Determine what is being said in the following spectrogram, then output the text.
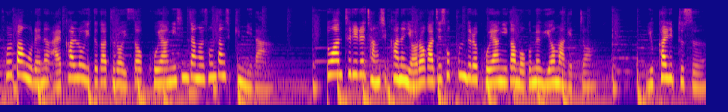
솔방울에는 알칼로이드가 들어있어 고양이 신장을 손상시킵니다. 또한 트리를 장식하는 여러 가지 소품들을 고양이가 먹으면 위험하겠죠. 유칼립투스.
